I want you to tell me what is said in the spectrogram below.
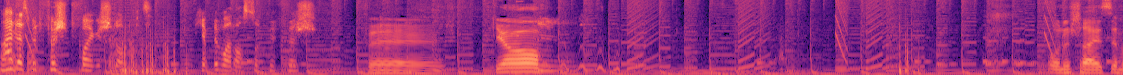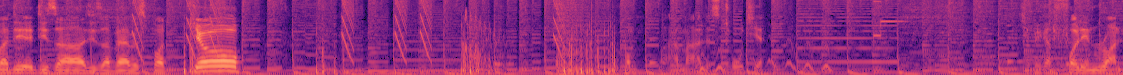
Ah, das wird Fischen vollgestopft. Ich hab immer noch so viel Fisch. Fisch. Jo. Hm. Ohne Scheiß, immer die, dieser, dieser Werbespot. Jo. Komm, mal, mal alles tot hier. Ich hab hier gerade voll den Run.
